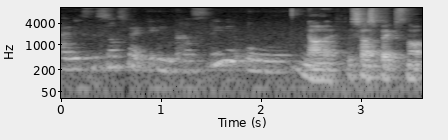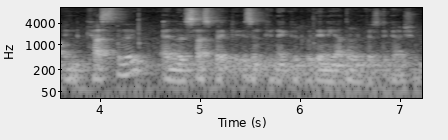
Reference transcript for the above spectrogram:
And is the suspect in custody or? No, the suspect's not in custody and the suspect isn't connected with any other investigation.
